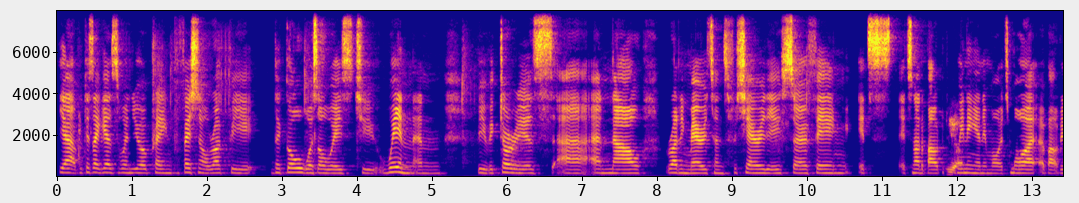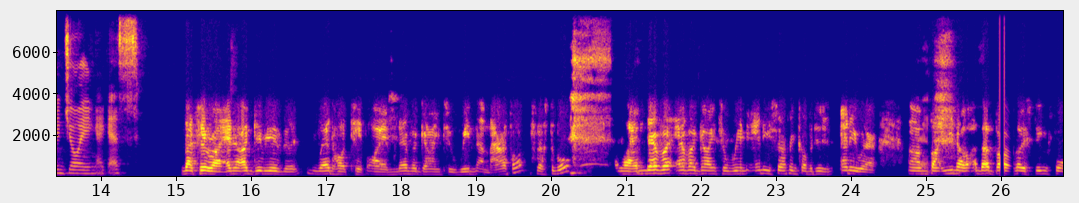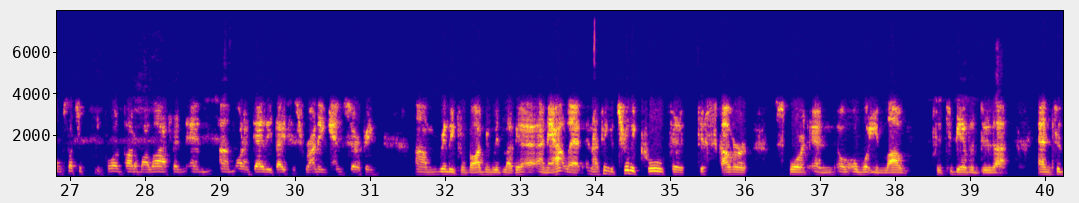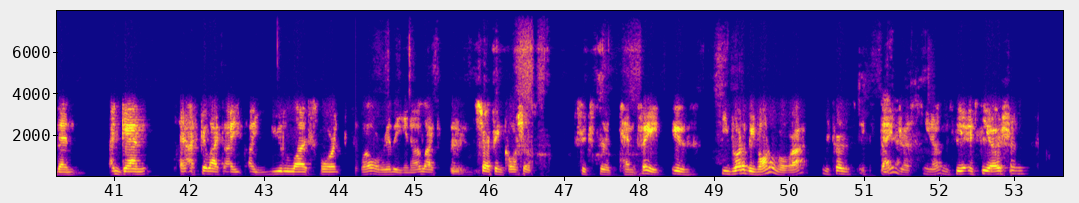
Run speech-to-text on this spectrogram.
Yeah, because I guess when you're playing professional rugby, the goal was always to win and be victorious. Uh, and now running marathons for charity, surfing, it's it's not about yeah. winning anymore. It's more about enjoying, I guess. That's it, right. And I'll give you the red hot tip. I am never going to win a marathon, first of all. I am never, ever going to win any surfing competition anywhere. Um, but, you know, that, both those things form such an important part of my life. And, and um, on a daily basis, running and surfing um, really provide me with like a, an outlet. And I think it's really cool to discover sport and or, or what you love to, to be able to do that. And to then, again, I feel like I, I utilize sport well, really, you know, like surfing cautious six to 10 feet is, you've got to be vulnerable, right? Because it's dangerous, you know, it's the, it's the ocean.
